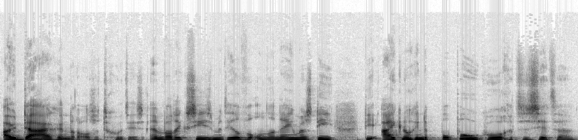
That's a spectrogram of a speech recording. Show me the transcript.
uitdagender als het goed is. En wat ik zie is met heel veel ondernemers die, die eigenlijk nog in de poppenhoek horen te zitten,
